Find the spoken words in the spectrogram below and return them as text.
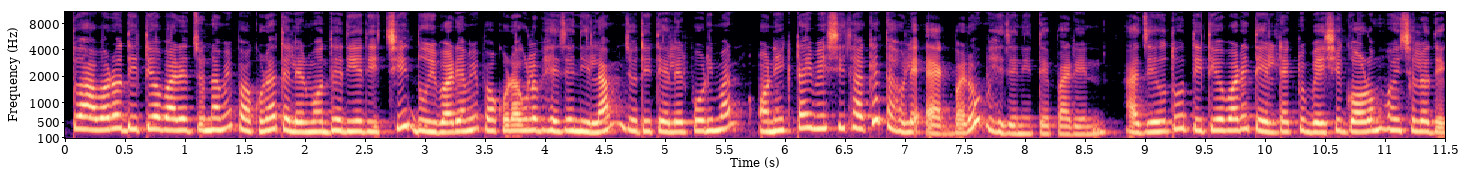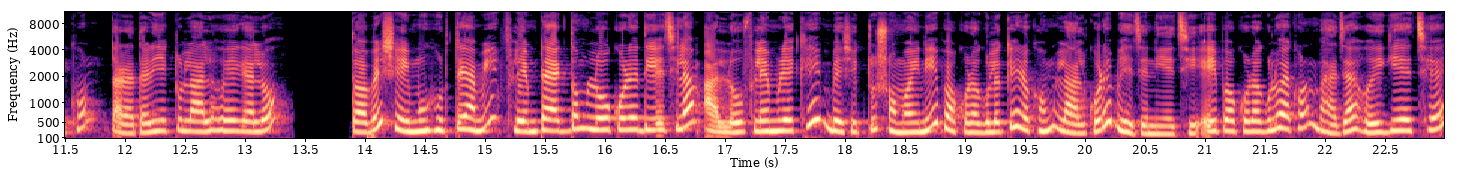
তো আবারও দ্বিতীয়বারের জন্য আমি পকোড়া তেলের মধ্যে দিয়ে দিচ্ছি। দুইবারে আমি পকোড়াগুলো ভেজে নিলাম। যদি তেলের পরিমাণ অনেকটাই বেশি থাকে, তাহলে একবারও ভেজে নিতে পারেন। আর যেহেতু দ্বিতীয়বারে তেলটা একটু বেশি গরম হয়েছিল, দেখুন, তাড়াতাড়ি একটু লাল হয়ে গেল। তবে সেই মুহূর্তে আমি ফ্লেমটা একদম লো করে দিয়েছিলাম আর লো ফ্লেম রেখে বেশ একটু সময় নিয়ে পকোড়াগুলোকে এরকম লাল করে ভেজে নিয়েছি। এই পকোড়াগুলো এখন ভাজা হয়ে গিয়েছে।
